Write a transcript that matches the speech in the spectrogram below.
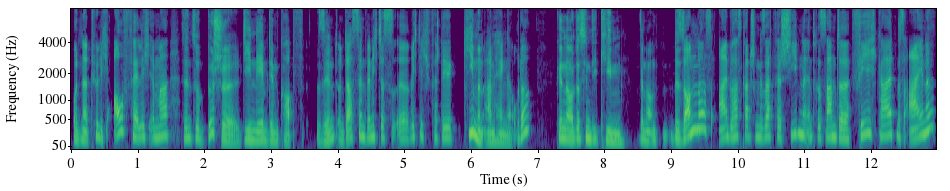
Und natürlich auffällig immer sind so Büschel, die neben dem Kopf sind. Und das sind, wenn ich das äh, richtig verstehe, Kiemenanhänge, oder? Genau, das sind die Kiemen. Genau. Und besonders, du hast gerade schon gesagt, verschiedene interessante Fähigkeiten. Das eine,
